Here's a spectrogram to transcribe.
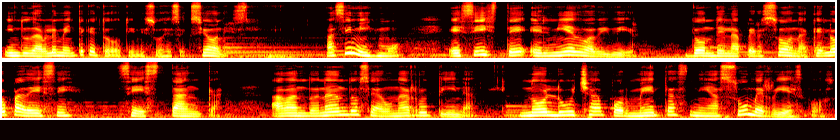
Indudablemente que todo tiene sus excepciones. Asimismo, existe el miedo a vivir, donde la persona que lo padece se estanca, abandonándose a una rutina, no lucha por metas ni asume riesgos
